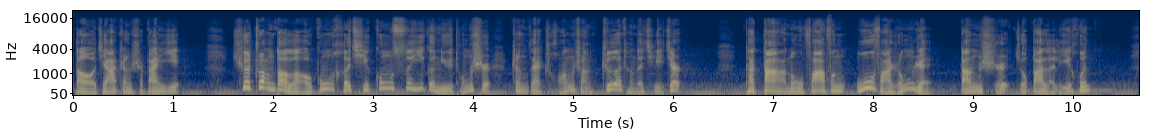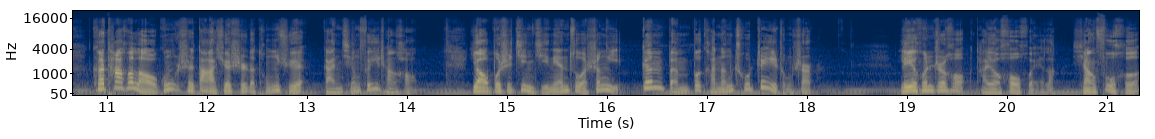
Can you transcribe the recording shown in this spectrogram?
到家正是半夜，却撞到老公和其公司一个女同事正在床上折腾得起劲儿。她大怒发疯，无法容忍，当时就办了离婚。可她和老公是大学时的同学，感情非常好，要不是近几年做生意，根本不可能出这种事儿。离婚之后，她又后悔了，想复合，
